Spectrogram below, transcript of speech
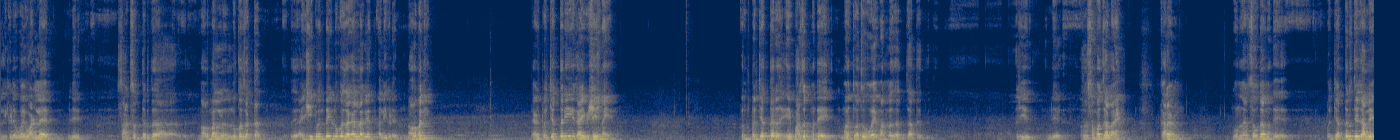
अलीकडे वय वाढलं आहे म्हणजे साठ सत्तर तर नॉर्मल लोक जगतात. ऐंशीपर्यंतही लोक जगायला लागलेत अलीकडे नॉर्मली. त्यामुळे पंच्याहत्तरही काही विशेष नाही. परंतु पंच्याहत्तर हे भाजपमध्ये महत्त्वाचं वय मानलं जात जातं अशी म्हणजे असा समज झाला आहे. कारण दोन हजार चौदामध्ये पंच्याहत्तर ते झाले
